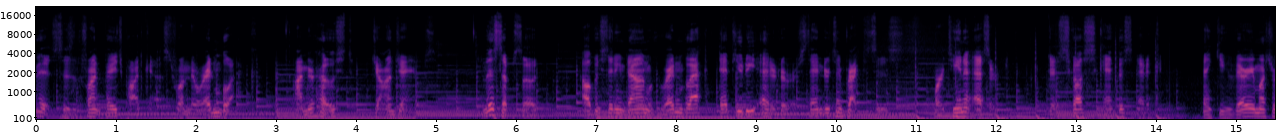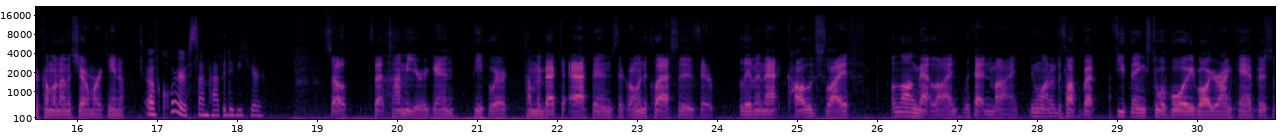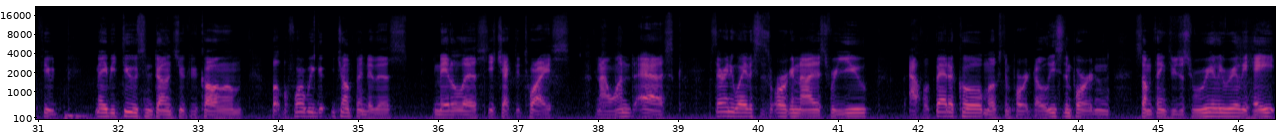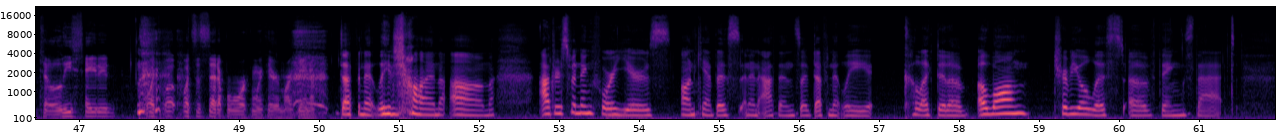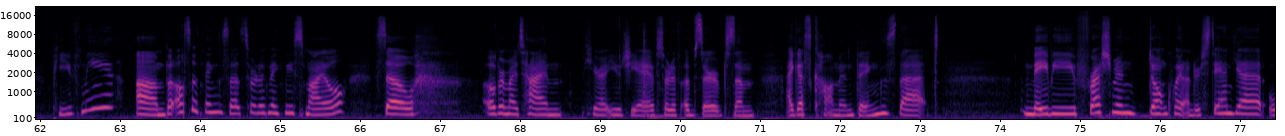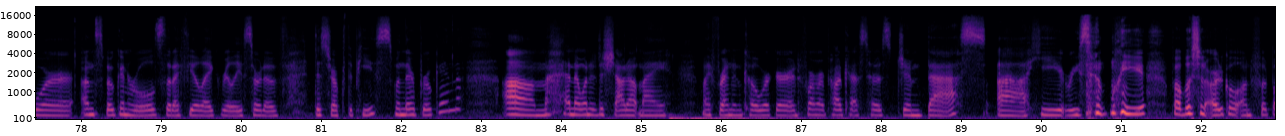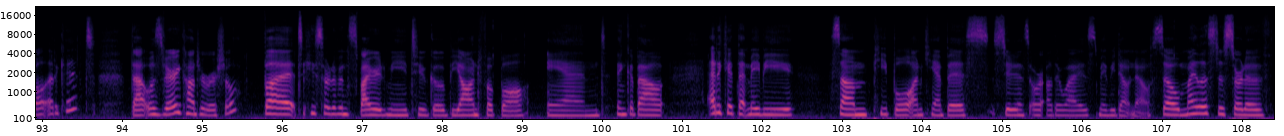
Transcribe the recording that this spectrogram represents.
This is the Front Page Podcast from the Red and Black. I'm your host, John James. In this episode, I'll be sitting down with Red and Black Deputy Editor of Standards and Practices, Martina Essert, to discuss campus etiquette. Thank you very much for coming on the show, Martina. Of course, I'm happy to be here. So, it's that time of year again. People are coming back to Athens, they're going to classes, they're living that college life. Along that line, with that in mind, we wanted to talk about few things to avoid while you're on campus, a few maybe do's and don'ts you could call them. But before we g- jump into this, you made a list, you checked it twice, and I wanted to ask is there any way this is organized for you? Alphabetical, most important to least important, some things you just really, really hate to least hated? what, what, what's the setup we're working with here, Martina? Definitely, John. Um, after spending four years on campus and in Athens, I've definitely collected a, a long, trivial list of things that peeve me, um, but also things that sort of make me smile. So, over my time here at UGA, I've sort of observed some, I guess, common things that maybe freshmen don't quite understand yet, or unspoken rules that I feel like really sort of disrupt the peace when they're broken. Um, and I wanted to shout out my my friend and coworker and former podcast host Jim Bass. Uh, he recently published an article on football etiquette that was very controversial, but he sort of inspired me to go beyond football and think about etiquette that maybe some people on campus, students or otherwise, maybe don't know. So my list is sort of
